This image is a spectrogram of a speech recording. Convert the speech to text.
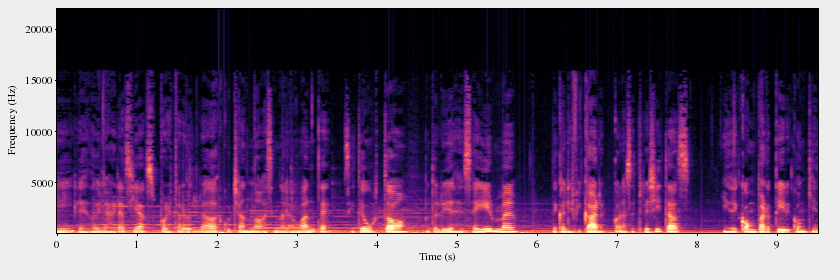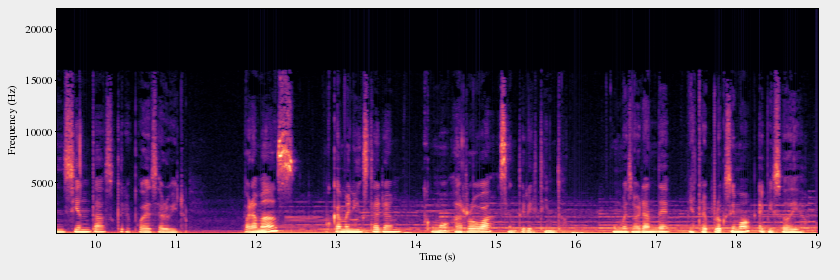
y les doy las gracias por estar al otro lado escuchando, haciendo el aguante. Si te gustó, no te olvides de seguirme, de calificar con las estrellitas y de compartir con quien sientas que les puede servir. Para más, búscame en Instagram como arroba sentir distinto. Un beso grande y hasta el próximo episodio.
